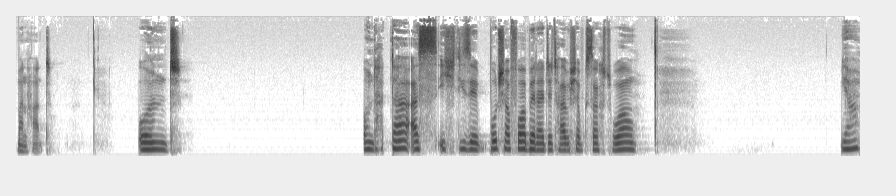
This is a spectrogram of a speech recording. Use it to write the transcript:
man hat. Und, und da, als ich diese Botschaft vorbereitet habe, ich habe gesagt, wow, ja,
